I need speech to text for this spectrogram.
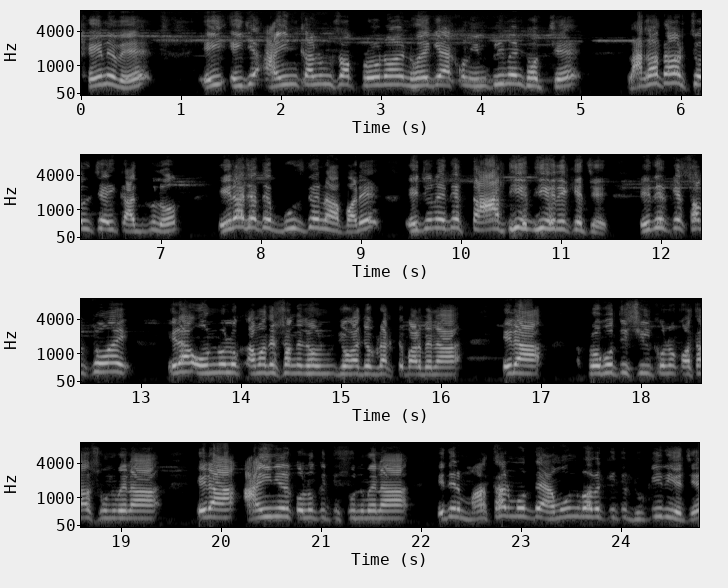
খেয়ে নেবে। এই এই যে আইন কানুন সব প্রণয়ন হয়ে গিয়ে এখন ইমপ্লিমেন্ট হচ্ছে, লাগাতার চলছে এই কাজগুলো। এরা যাতে বুঝতে না পারে, এই জন্য এদের তা দিয়ে দিয়ে রেখেছে। এদেরকে সবসময় এরা অন্য লোক, আমাদের সঙ্গে যখন যোগাযোগ রাখতে পারবে না, এরা প্রগতিশীল কোনো কথা শুনবে না, এরা আইনের কোনো কিছু শুনবে না, এদের মাথার মধ্যে এমন ভাবে কিছু ঢুকিয়ে দিয়েছে,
